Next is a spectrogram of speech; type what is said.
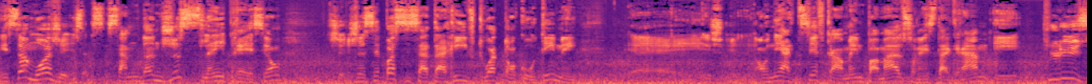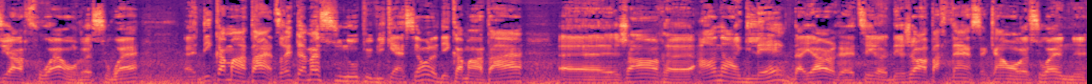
Et ça, moi, ça, me donne juste l'impression, je, je sais pas si ça t'arrive toi de ton côté, mais euh, on est actif quand même pas mal sur Instagram et plusieurs fois on reçoit euh, des commentaires directement sous nos publications, là, des commentaires euh, genre euh, en anglais. D'ailleurs, euh, tu sais, euh, déjà en partant, c'est quand on reçoit une-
